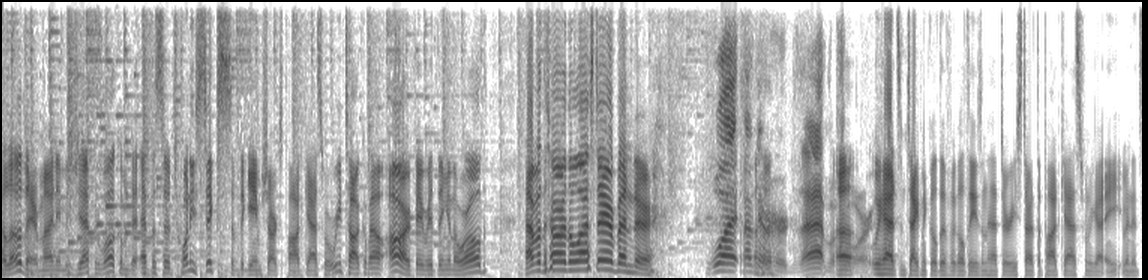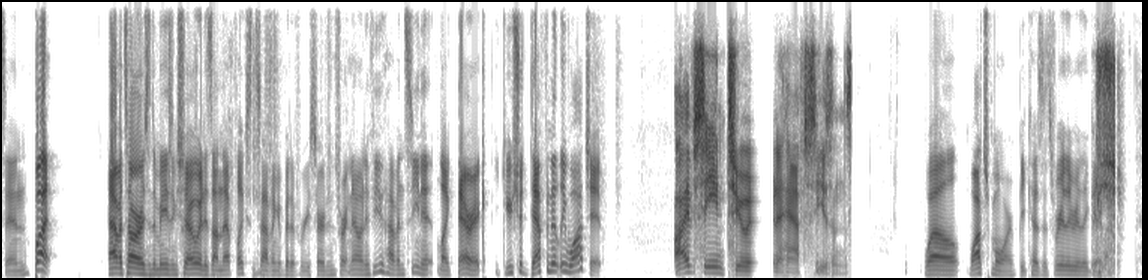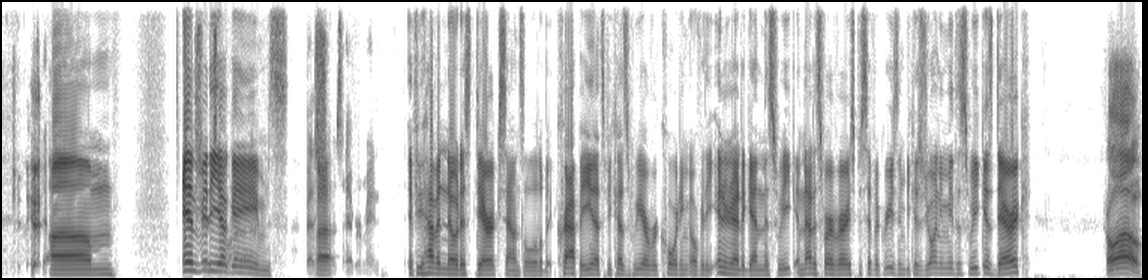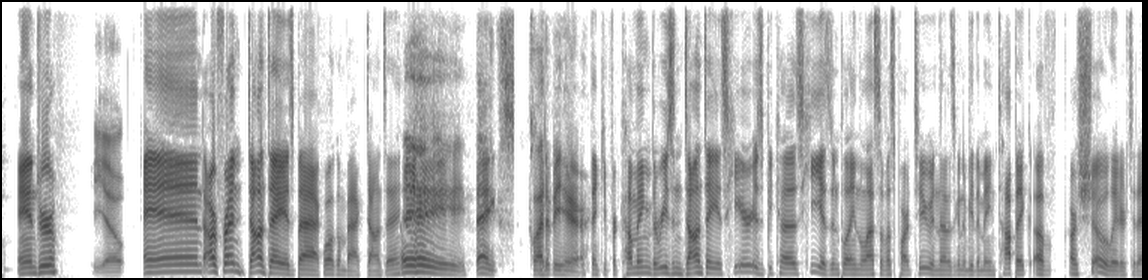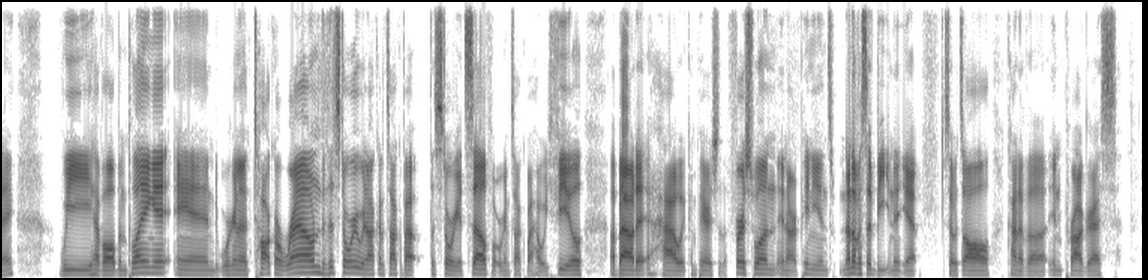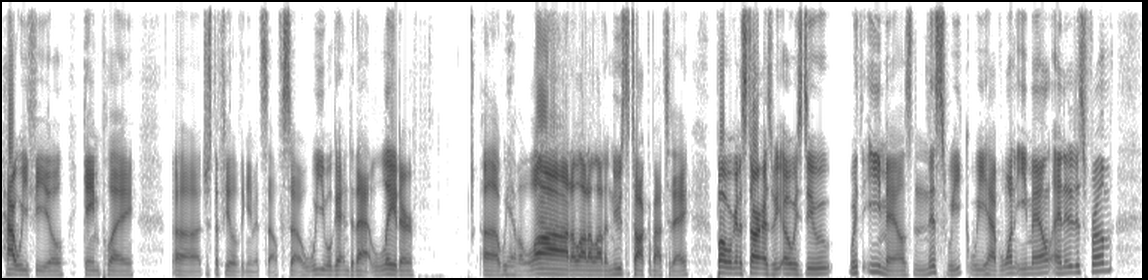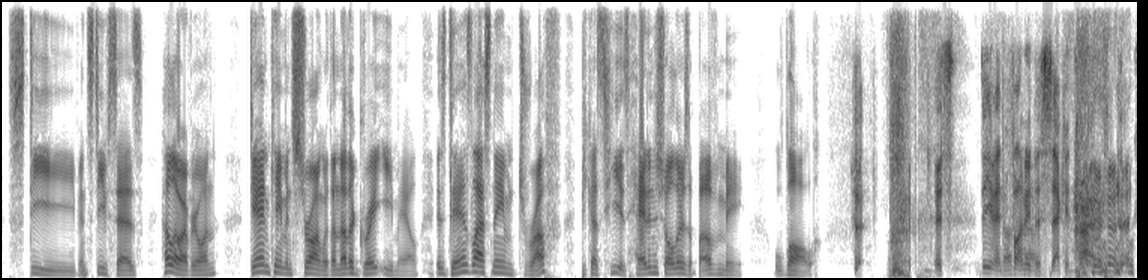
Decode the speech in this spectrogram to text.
Hello there, my name is Jeff, and welcome to episode 26 of the Game Sharks podcast, where we talk about our favorite thing in the world Avatar The Last Airbender. What? I've never heard that Uh, before. we had some technical difficulties and had to restart the podcast when we got eight minutes in. But Avatar is an amazing show. It is on Netflix. It's having a bit of a resurgence right now. And if you haven't seen it, like Derek, you should definitely watch it. I've seen two and a half seasons. Well, watch more because it's really, really good. Um, and Sure, video one of the- games. Best uh, shows ever made. If you haven't noticed, Derek sounds a little bit crappy. That's because we are recording over the internet again this week, and that is for a very specific reason. Because joining me this week is Derek, Hello. Andrew, Yo. and our friend Dante is back. Welcome back, Dante. Hey, thanks. Glad to be here. Thank you for coming. The reason Dante is here is because he has been playing The Last of Us Part 2, and that is going to be the main topic of our show later today. We have all been playing it, and we're going to talk around the story. We're not going to talk about the story itself, but we're going to talk about how we feel about it, how it compares to the first one, in our opinions. None of us have beaten it yet, so it's all kind of uh, in progress, how we feel, gameplay, uh, just the feel of the game itself. So we will get into that later. Uh, we have a lot, a lot, a lot of news to talk about today, but we're going to start as we always do with emails. And this week we have one email, and it is from Steve. And Steve says, Hello, everyone. Dan came in strong with another great email. Is Dan's last name Druff? Because he is head and shoulders above me. Lol. It's even funny know. the second time.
